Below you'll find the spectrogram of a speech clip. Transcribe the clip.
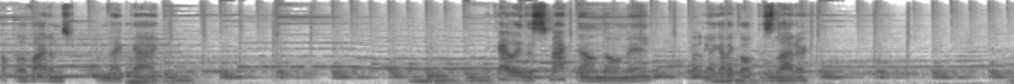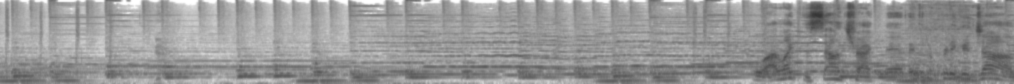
couple of items from that guy. That guy laid the smackdown though, man. I think I gotta go up this ladder. Ooh, I like the soundtrack, man. They did a pretty good job.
